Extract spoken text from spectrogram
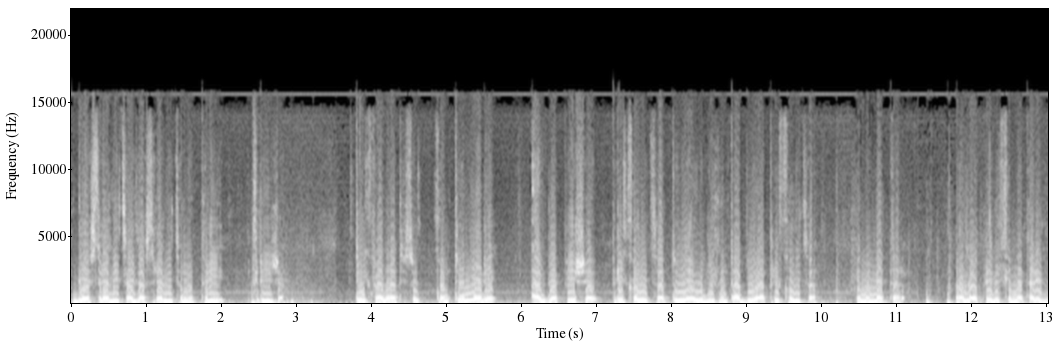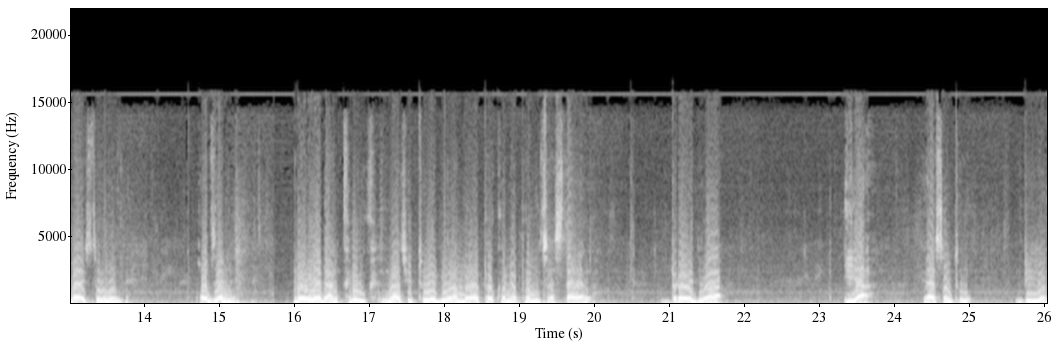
gdje je strelica i za strelicu na ono tri križa. Ti kvadrati su kontenjeri, a gdje piše prikolica, tu je udiknuta bila prikolica, jedno metar, možda otprilike metar i dvajest tu negdje, od zemlje. Broj jedan krug, znači tu je bila moja pokojna punica stajala. Broj dva, ja, ja sam tu bio,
